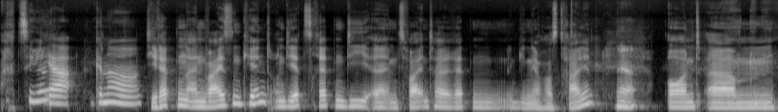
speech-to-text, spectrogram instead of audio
80ern? ja, genau. Die retten ein Waisenkind und jetzt retten die, äh, im zweiten Teil retten, gehen nach Australien. Ja. Und ähm,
